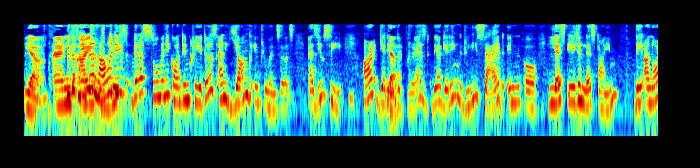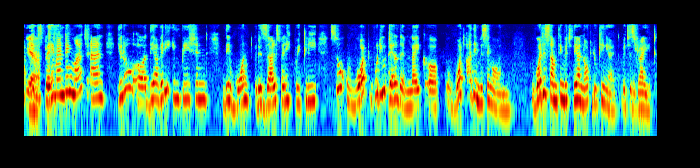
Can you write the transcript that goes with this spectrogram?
yeah, and Because Meghna, nowadays there are so many content creators and young influencers, as you see, are getting Yeah. depressed. They are getting really sad in uh, less age and less time. They are not Yeah. experimenting much, and you know uh, they are very impatient. They want results very quickly. So, what would you tell them? Like, uh, what are they missing on? What is something which they are not looking at, which is right?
